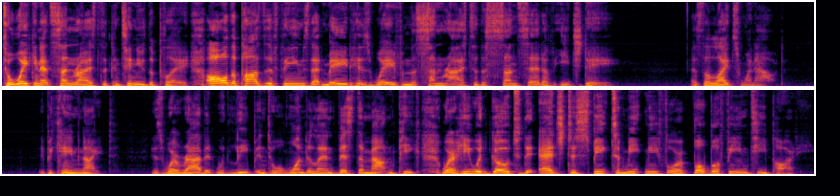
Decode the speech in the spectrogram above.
to waken at sunrise to continue the play. All the positive themes that made his way from the sunrise to the sunset of each day. As the lights went out, it became night is where Rabbit would leap into a Wonderland Vista mountain peak where he would go to the edge to speak to meet me for a Boba Fiend tea party.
